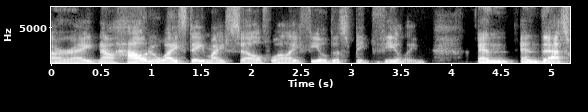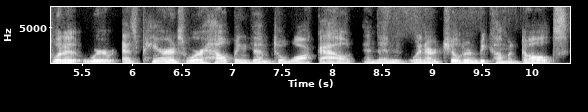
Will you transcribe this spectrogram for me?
all right. Now how do i stay myself while i feel this big feeling? And and that's what it, we're as parents we're helping them to walk out. And then when our children become adults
